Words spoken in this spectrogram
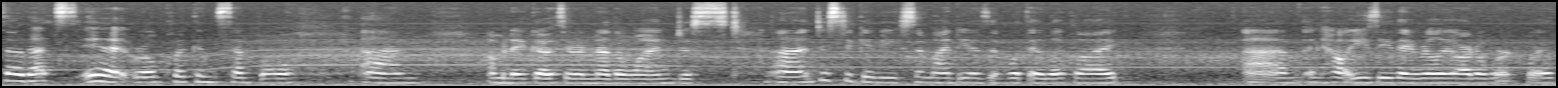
So that's it real quick and simple. Um, I'm going to go through another one just uh, just to give you some ideas of what they look like um, and how easy they really are to work with.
